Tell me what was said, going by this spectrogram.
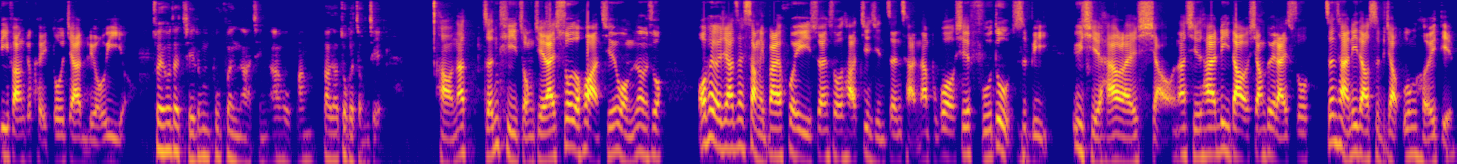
地方就可以多加留意哦。最后在结论部分啊，请阿虎帮大家做个总结。好，那整体总结来说的话，其实我们认为说，欧佩克家在上礼拜的会议虽然说它进行增产，那不过其实幅度是比预期还要来小。那其实它的力道相对来说，增产力道是比较温和一点。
